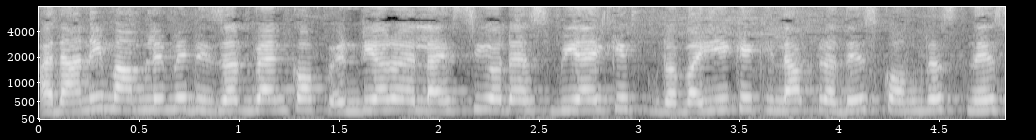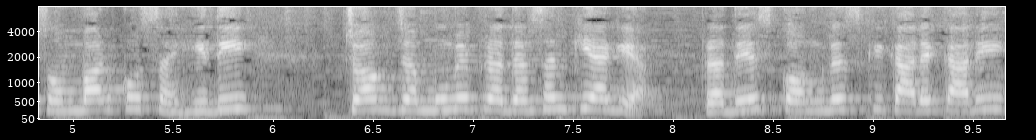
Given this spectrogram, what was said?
अडानी मामले में रिज़र्व बैंक ऑफ़ इंडिया और एलआईसी और एसबीआई के रवैये के खिलाफ प्रदेश कांग्रेस ने सोमवार को शहीदी चौक जम्मू में प्रदर्शन किया गया। प्रदेश कांग्रेस की कार्यकारी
